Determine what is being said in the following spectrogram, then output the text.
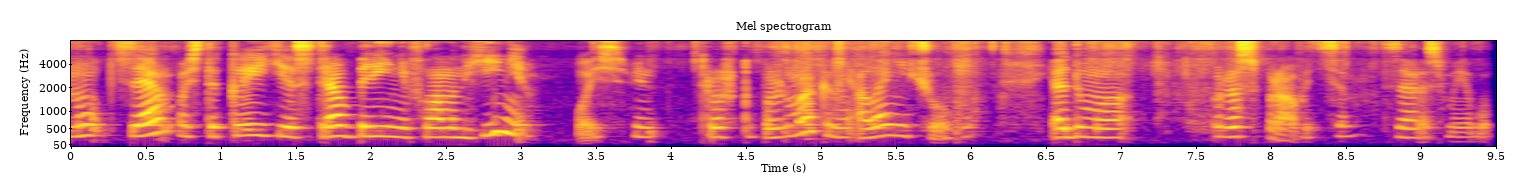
Ну, це ось такий стравберіні фламангіні. Ось він трошки пожмаканий, але нічого. Я думаю, розправиться. Зараз ми його,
